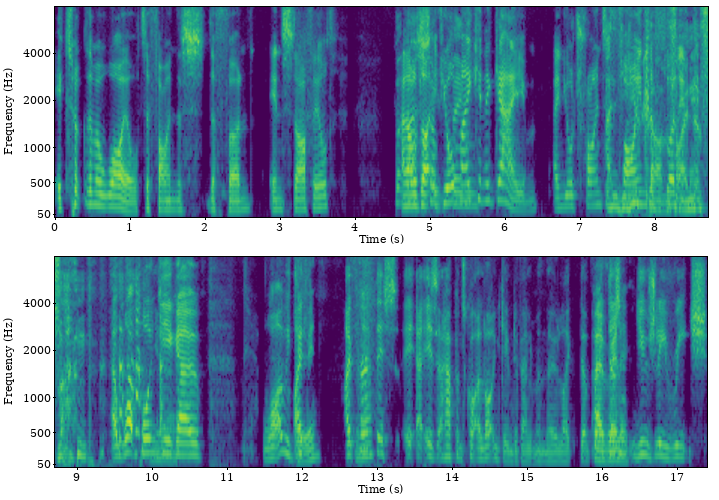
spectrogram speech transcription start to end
it took them a while to find the the fun in Starfield. But And I was that's like, if you're making a game and you're trying to and find you the can't fun find in the fun. at what point do you go, "What are we I've- doing?" I've heard know? this it, uh, is it happens quite a lot in game development though. Like, but, Oh, it really? doesn't usually reach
